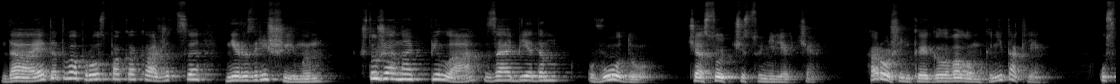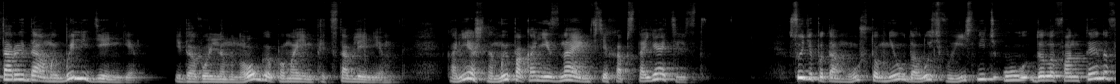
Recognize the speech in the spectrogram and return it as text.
Да, этот вопрос пока кажется неразрешимым. Что же она пила за обедом? Воду. Час от часу не легче. Хорошенькая головоломка, не так ли? У старой дамы были деньги? И довольно много, по моим представлениям. Конечно, мы пока не знаем всех обстоятельств, Судя по тому, что мне удалось выяснить, у Делафонтенов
